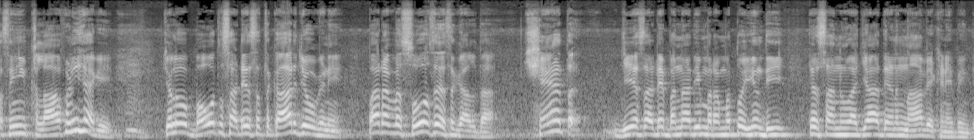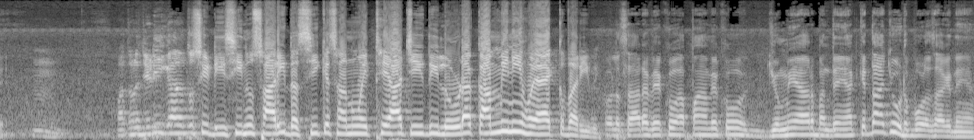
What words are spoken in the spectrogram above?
ਅਸੀਂ ਖਿਲਾਫ ਨਹੀਂ ਹੈਗੇ। ਚਲੋ ਬਹੁਤ ਸਾਡੇ ਸਤਿਕਾਰਯੋਗ ਨੇ ਪਰ ਅਫਸੋਸ ਇਸ ਗੱਲ ਦਾ। ਸ਼ਾਇਦ ਜੇ ਸਾਡੇ ਬੰਨਾਂ ਦੀ ਮੁਰੰਮਤ ਹੋਈ ਹੁੰਦੀ ਤੇ ਸਾਨੂੰ ਅੱਜ ਆਹ ਦਿਨ ਨਾ ਵੇਖਣੇ ਪੈਂਦੇ। ਮਤਲਬ ਜਿਹੜੀ ਗੱਲ ਤੁਸੀਂ ਡੀਸੀ ਨੂੰ ਸਾਰੀ ਦੱਸੀ ਕਿ ਸਾਨੂੰ ਇੱਥੇ ਆ ਚੀਜ਼ ਦੀ ਲੋੜ ਆ ਕੰਮ ਹੀ ਨਹੀਂ ਹੋਇਆ ਇੱਕ ਵਾਰੀ ਵੀ। ਕੋਲ ਸਰ ਵੇਖੋ ਆਪਾਂ ਵੇਖੋ ਜ਼ਿੰਮੇਵਾਰ ਬੰਦੇ ਆ ਕਿੱਦਾਂ ਝੂਠ ਬੋਲ ਸਕਦੇ ਆ।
